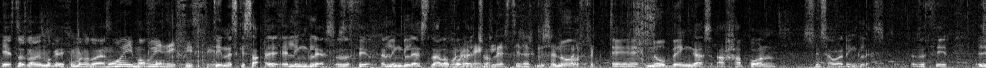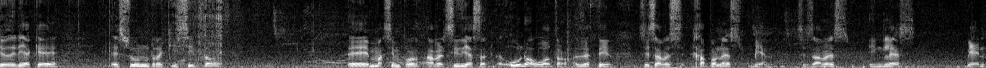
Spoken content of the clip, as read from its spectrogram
y esto es lo mismo que dijimos otra vez. muy, muy difícil. Tienes que eh, el inglés, es decir, el inglés dalo Bueno, por el hecho. inglés tienes que ser no, perfecto. eh, no vengas a Japón sin saber inglés. Es decir, yo diría que es un requisito eh, más importante. A ver, si ya uno u otro. Es decir, si sabes japonés, bien. Si sabes inglés, bien.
